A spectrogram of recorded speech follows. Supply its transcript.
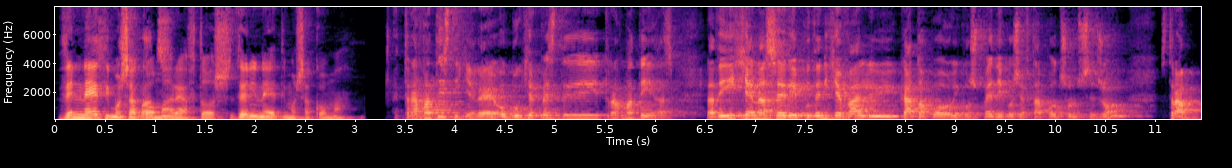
Δεν είναι έτοιμος ακόμα, ρε αυτός. Δεν είναι έτοιμος ακόμα. Ε, τραυματίστηκε, ρε. Ο Μπούκερ παίζει τραυματίας. Δηλαδή είχε ένα σερί που δεν είχε βάλει κάτω από 25-27 πόντους όλη τη σεζόν. Στρα...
